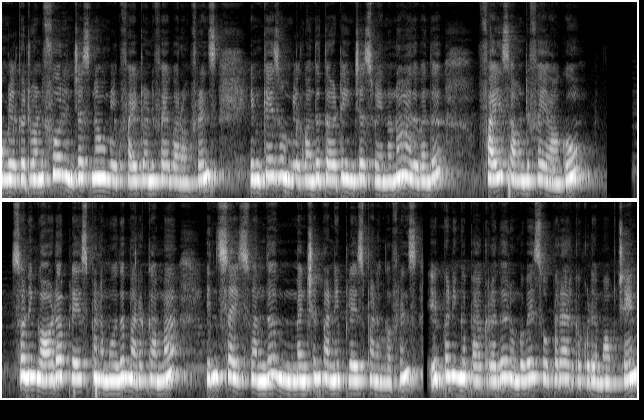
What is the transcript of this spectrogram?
உங்களுக்கு டுவெண்ட்டி ஃபோர் இன்ச்சஸ்னால் உங்களுக்கு ஃபைவ் டுவெண்ட்டி ஃபைவ் வரும் ஃப்ரெண்ட்ஸ் இன்கேஸ் உங்களுக்கு வந்து தேர்ட்டி இன்ச்சஸ் வேணும்னா அது வந்து ஃபைவ் செவன்ட்டி ஃபைவ் ஆகும். ஸோ நீங்கள் ஆர்டர் ப்ளேஸ் பண்ணும்போது மறக்காமல் இன் சைஸ் வந்து மென்ஷன் பண்ணி ப்ளேஸ் பண்ணுங்கள் ஃப்ரெண்ட்ஸ் இப்போ நீங்கள் பார்க்குறது ரொம்பவே சூப்பராக இருக்கக்கூடிய மாப் செயின்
